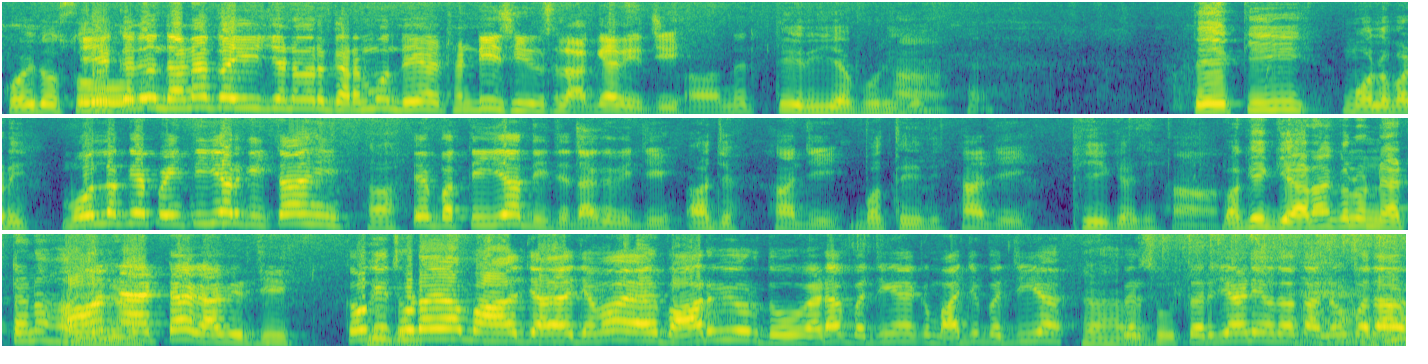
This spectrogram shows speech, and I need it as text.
ਕੋਈ ਦੋਸਤੋ ਇੱਕ ਦੇ ਹੁੰਦਾ ਨਾ ਕਈ ਜਾਨਵਰ ਗਰਮ ਹੁੰਦੇ ਆ ਠੰਡੀ ਸੀਲਸ ਲੱਗ ਗਿਆ ਵੀਰ ਜੀ। ਆ ਨੇ ਧੀਰੀ ਆ ਪੂਰੀ। ਤੇ ਕੀ ਮੁੱਲ ਬੜੀ ਮੁੱਲ ਅੱਗੇ 35000 ਕੀਤਾ ਸੀ ਹਾਂ। ਤੇ 32000 ਦੀ ਦੇ ਦਾਂਗੇ ਵੀਰ ਜੀ। ਅੱਜ? ਹਾਂਜੀ। 32 ਦੀ। ਹਾਂਜੀ। ਠੀਕ ਹੈ ਜੀ। ਬਾਕੀ 11 ਕਿਲੋ ਨੈਟ ਹੈ ਨਾ ਹਾਂ? ਨੈਟ ਹੈਗਾ ਵੀਰ ਜੀ। ਕਿਉਂਕਿ ਥੋੜਾ ਜਿਹਾ ਮਾਲ ਜ਼ਿਆਦਾ ਜਮਾ ਹੋਇਆ ਬਾਹਰ ਵੀ ਹੋਰ ਦੋ ਵੜਾ ਵੱਜੀਆਂ ਇੱਕ ਮੱਝ ਵੱਜੀ ਆ ਫਿਰ ਸੂਤਰ ਨਹੀਂ ਆਉਂਦਾ ਤੁਹਾਨੂੰ ਪਤਾ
